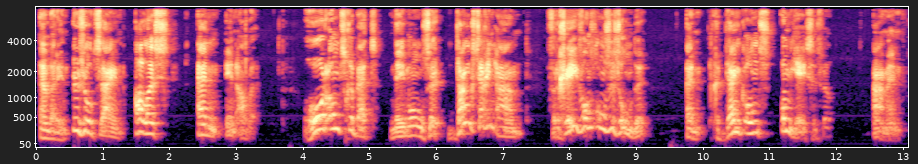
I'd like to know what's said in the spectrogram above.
en waarin u zult zijn, alles en in alle. Hoor ons gebed, neem onze dankzegging aan, vergeef ons onze zonde en gedenk ons om Jezus wil. Amen.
